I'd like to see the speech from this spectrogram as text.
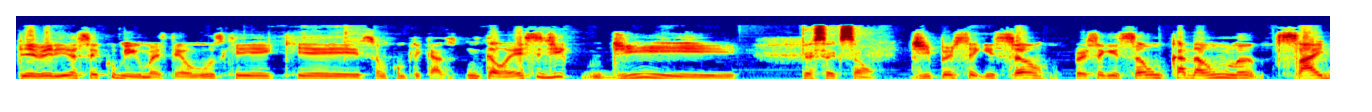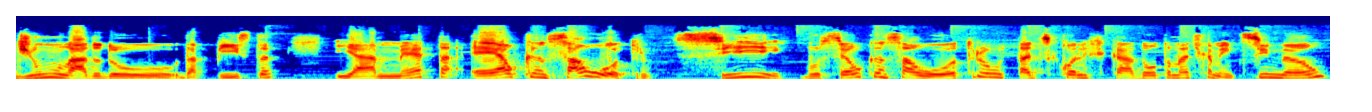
deveria ser comigo, mas tem alguns que, que são complicados. Então, esse de, de Perseguição. De perseguição. Perseguição, cada um sai de um lado do, da pista e a meta é alcançar o outro. Se você alcançar o outro, tá desqualificado automaticamente. Se não,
